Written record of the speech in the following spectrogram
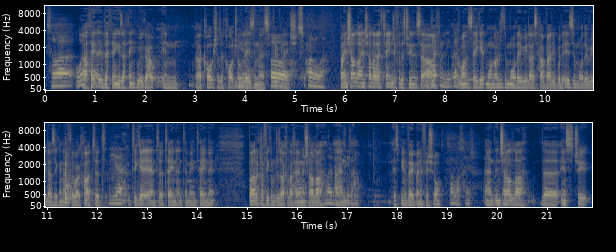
So uh, I think the thing is, I think we got in our culture, the culture yeah. of laziness, privilege. Subhanallah. But inshallah, inshallah, let's change it for the students that are. Definitely. Once they get more knowledge, the more they realize how valuable it is, the more they realize they're going to have to work hard to, yeah. to get it and to attain it and to maintain it. Barakallah fikum, jazakallah khair, inshallah. And it's been very beneficial. And inshallah, the institute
